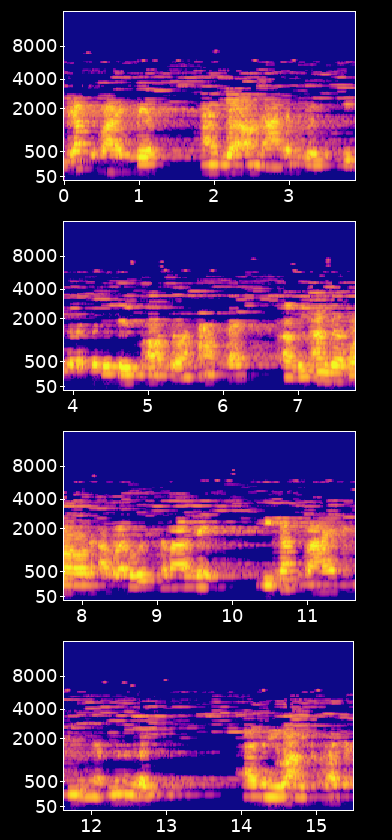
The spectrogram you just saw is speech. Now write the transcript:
justifies this as well, and I hesitate to speak of it, but this is also an aspect of the underworld of revolution of our day. He justifies the eating of human waste as an erotic pleasure.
